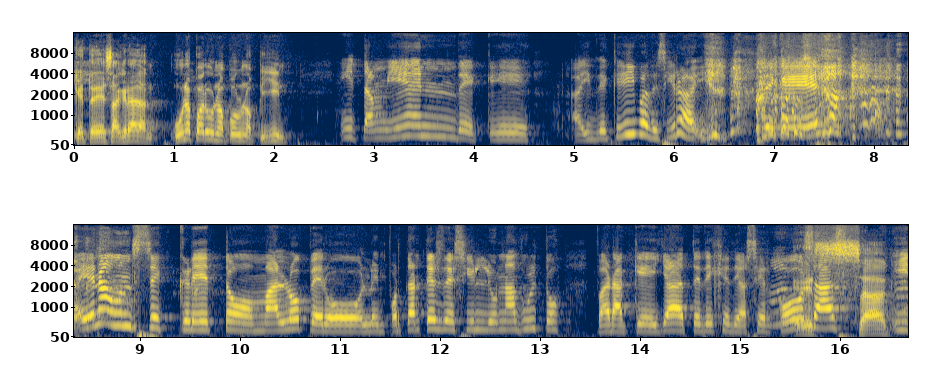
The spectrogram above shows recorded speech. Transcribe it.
que te desagradan. Uno por uno, por uno, Pillín. Y también de que... Ay, ¿de qué iba a decir ahí? De que era, era un secreto malo, pero lo importante es decirle a un adulto para que ya te deje de hacer cosas. Exacto. Y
